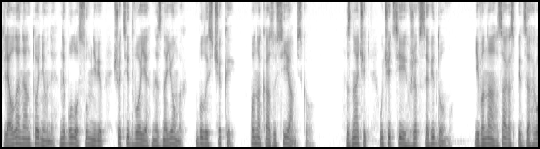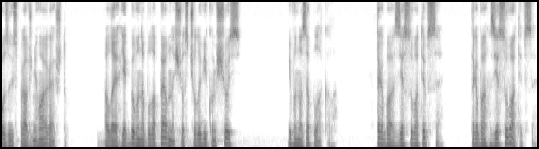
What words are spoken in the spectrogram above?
Для Олени Антонівни не було сумнівів, що ці двоє незнайомих були з чеки по наказу Сіямського. Значить, у чеці вже все відомо, і вона зараз під загрозою справжнього арешту. Але якби вона була певна, що з чоловіком щось, і вона заплакала. Треба з'ясувати все. Треба з'ясувати все.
